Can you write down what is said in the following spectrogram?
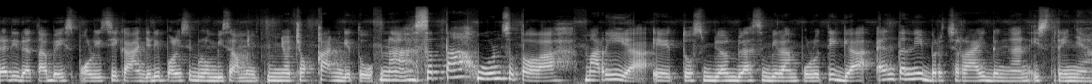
ada di database polisi kan. Jadi polisi belum bisa menyocokkan gitu. Nah setahun setelah Maria yaitu 1993 Anthony bercerai dengan istrinya.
